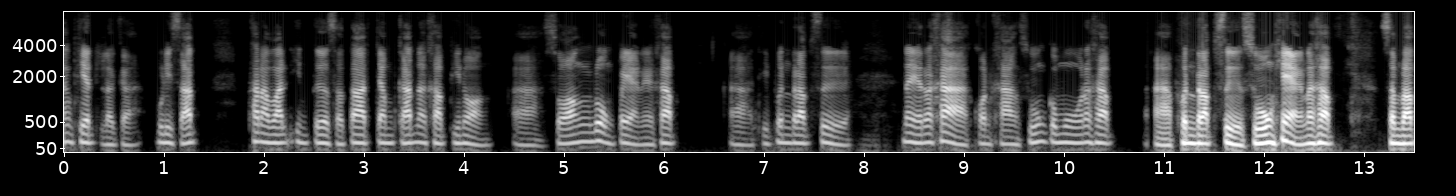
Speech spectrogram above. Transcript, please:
งเพชรแล้วก็บริษัท ธนวัฒน์อินเตอร์สตาร์จำกัดนะครับ พี่น้องอ่าสองโรงแป้งนี่ยครับอ่าที่เพิ่นรับซื้อในราคาค่อนข้างสูงกว่าหมู่นะครับอ่าเพิ่นรับซื้อสูงแห้งนะครับสำหรับ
